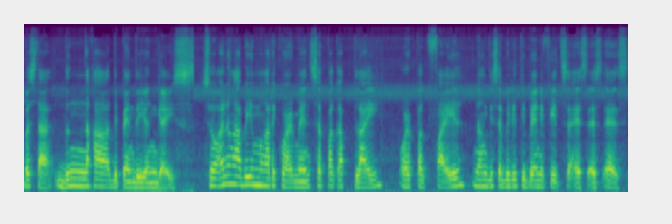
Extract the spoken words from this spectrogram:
Basta, dun nakadepende yon guys. So, ano nga ba yung mga requirements sa pag-apply or pag-file ng disability benefit sa SSS?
